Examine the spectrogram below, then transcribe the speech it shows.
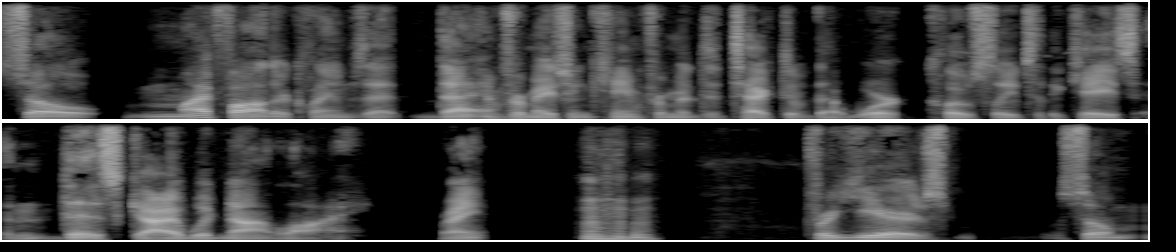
So my father claims that that information came from a detective that worked closely to the case, and this guy would not lie, right? Mm-hmm. For years. So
